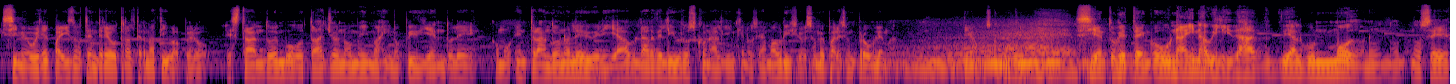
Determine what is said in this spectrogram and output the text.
si me voy del país no tendré otra alternativa, pero estando en Bogotá yo no me imagino pidiéndole, como entrando a una librería hablar de libros con alguien que no sea Mauricio. Eso me parece un problema. Digamos, como que siento que tengo una inhabilidad de algún modo, no, no, no sé,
